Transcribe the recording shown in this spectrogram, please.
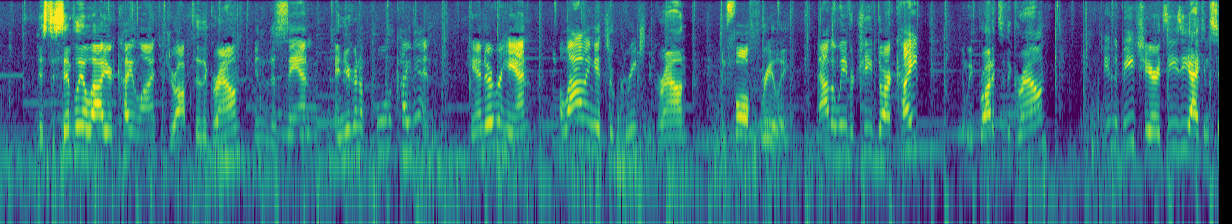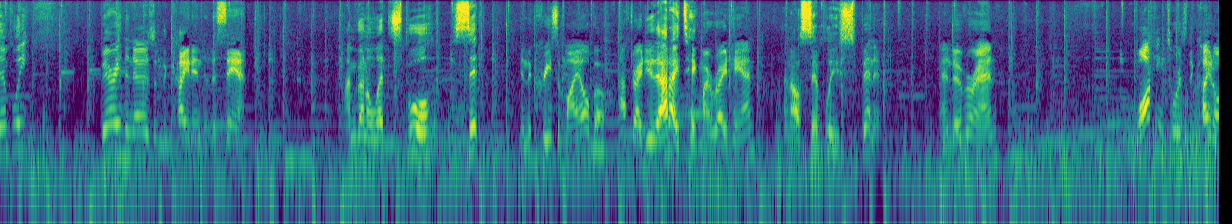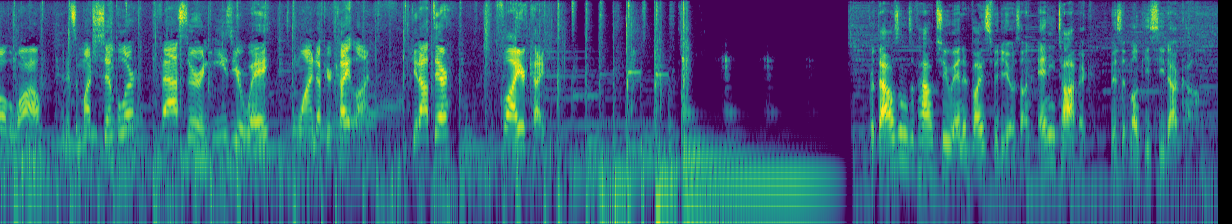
is to simply allow your kite line to drop to the ground into the sand and you're going to pull the kite in, hand over hand, allowing it to reach the ground and fall freely. Now that we've retrieved our kite and we've brought it to the ground, in the beach here, it's easy. I can simply bury the nose of the kite into the sand. I'm gonna let the spool sit in the crease of my elbow. After I do that, I take my right hand and I'll simply spin it end over end, walking towards the kite all the while, and it's a much simpler, faster, and easier way to wind up your kite line. Get out there, fly your kite. For thousands of how-to and advice videos on any topic, visit monkeysee.com.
